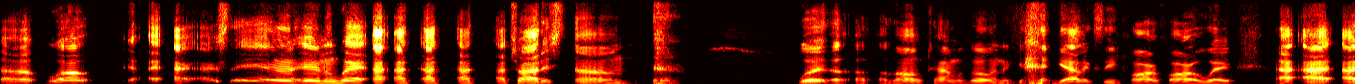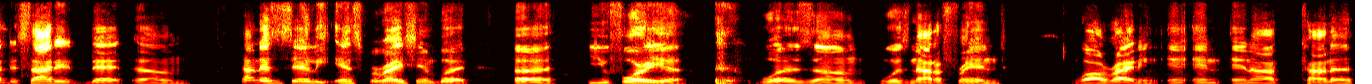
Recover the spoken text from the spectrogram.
Uh, well, I, I, I say in, a way, I, I, I, I, try to, um, what a, a, a long time ago in the galaxy far, far away, I, I, I decided that, um, not necessarily inspiration, but uh, euphoria was um, was not a friend while writing, and and, and I kind of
